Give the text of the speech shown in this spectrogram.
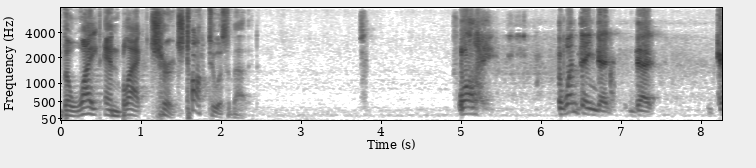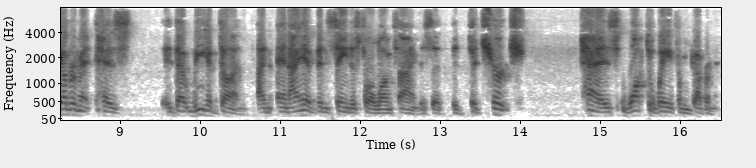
the white and black church. Talk to us about it. Well, the one thing that that government has that we have done, and, and I have been saying this for a long time, is that the, the church has walked away from government.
